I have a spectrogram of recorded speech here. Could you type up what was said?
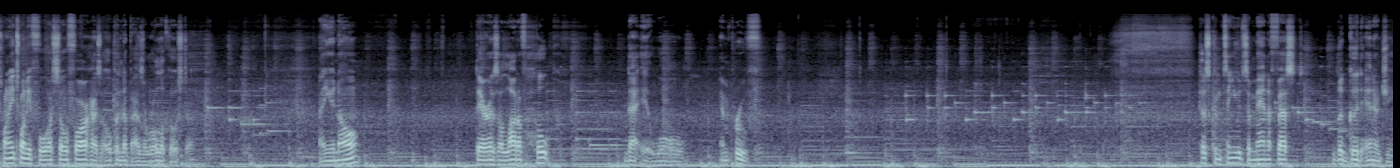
2024 so far has opened up as a roller coaster. And you know, there is a lot of hope that it will improve. just continue to manifest the good energy.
